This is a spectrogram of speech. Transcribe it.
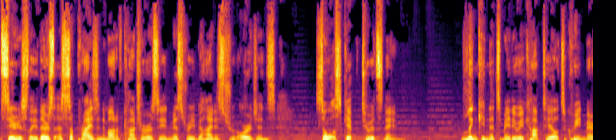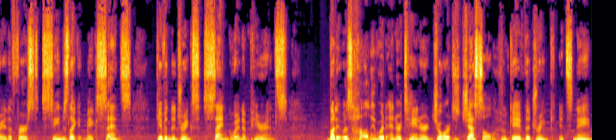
Seriously, there's a surprising amount of controversy and mystery behind its true origins, so we'll skip to its name. Linking the tomatoey cocktail to Queen Mary I seems like it makes sense, given the drink's sanguine appearance. But it was Hollywood entertainer George Jessel who gave the drink its name.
